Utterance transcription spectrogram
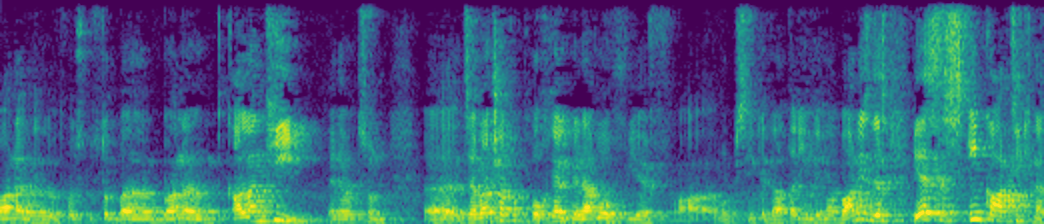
բանը բանը կալանքի ներողություն ձևաչափը փոխել գրավով եւ որպես ինքը դատարին գնա բանից ես ես իմ կարծիքն է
